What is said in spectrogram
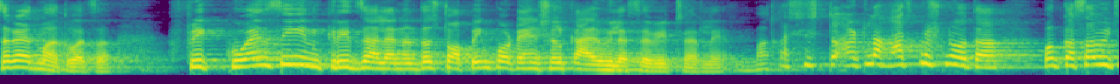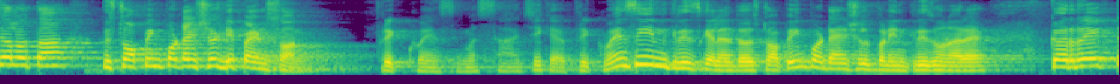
सगळ्यात महत्त्वाचं फ्रिक्वेन्सी इन्क्रीज झाल्यानंतर स्टॉपिंग पोटेन्शियल काय होईल असं विचारले. मग अशी स्टार्टला हाच प्रश्न होता. पण कसा विचार होता? की stopping potential depends on frequency मग साहजिक आहे. फ्रिक्वेन्सी इन्क्रीज केल्यानंतर स्टॉपिंग पोटेन्शियल पण इन्क्रीज होणार आहे. करेक्ट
